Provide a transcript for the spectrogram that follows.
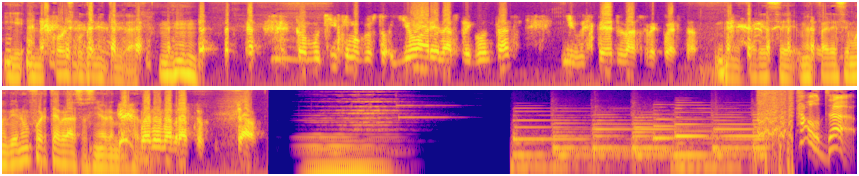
y, and of course, we're going to do that. muchísimo gusto. Yo haré las preguntas y usted las respuestas. Me parece, me parece muy bien. Un fuerte abrazo, señor embajador. Bueno, un abrazo. Chao. Hold up.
